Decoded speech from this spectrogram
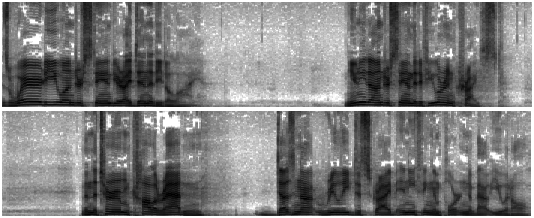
is where do you understand your identity to lie? You need to understand that if you are in Christ, then the term Coloradan does not really describe anything important about you at all.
